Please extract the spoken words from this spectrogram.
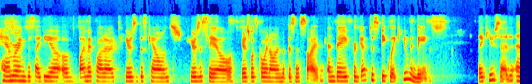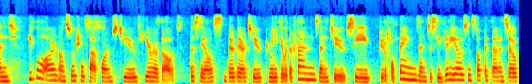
hammering this idea of buy my product, here's a discount, here's a sale, here's what's going on in the business side. And they forget to speak like human beings, like you said. And people aren't on social platforms to hear about the sales. They're there to communicate with their friends and to see beautiful things and to see videos and stuff like that. And so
